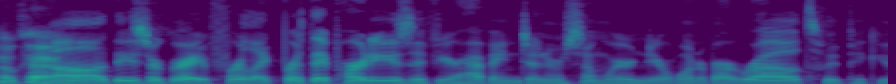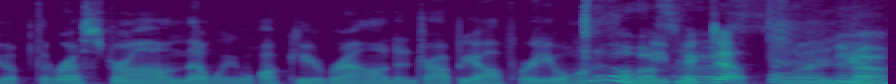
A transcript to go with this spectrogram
Okay. Uh, these are great for like birthday parties. If you're having dinner somewhere near one of our routes, we pick you up at the restaurant and then we walk you around and drop you off where you want Oh, to be picked nice. up. Right. Yeah.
